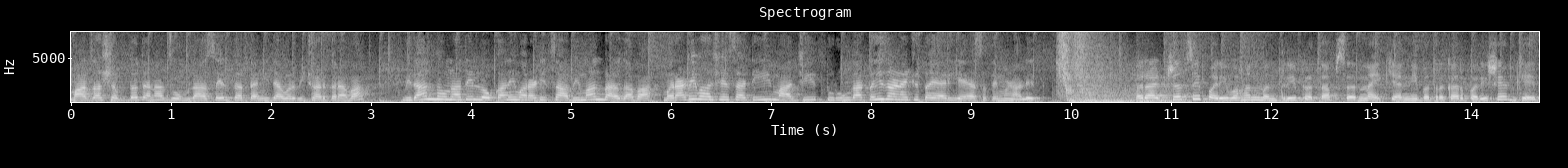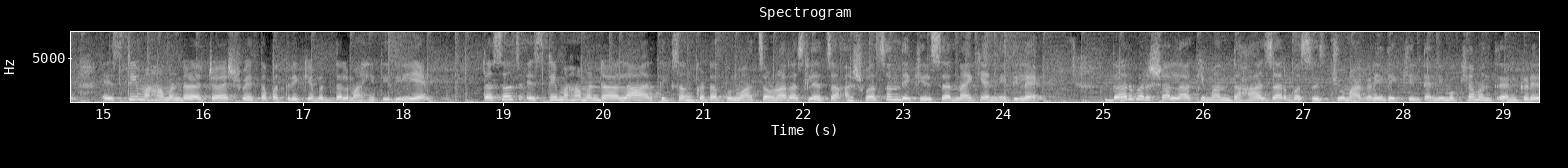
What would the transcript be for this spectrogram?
माझा शब्द त्यांना झोंबला असेल तर त्यांनी त्यावर विचार करावा. विधान भवनातील लोकांनी मराठीचा अभिमान बाळगावा. मराठी भाषेसाठी माझी तुरुंगातही जाण्याची तयारी आहे असं ते म्हणालेत. राज्याचे परिवहन मंत्री प्रताप सरनाईक यांनी पत्रकार परिषद घेत एस टी महामंडळाच्या श्वेतपत्रिकेबद्दल माहिती दिली आहे. तसंच एस टी महामंडळाला आर्थिक संकटातून वाचवणार असल्याचं आश्वासन देखील सरनाईक यांनी दिलं दर वर्षाला किमान दहा हजार बसेसची मागणी देखील त्यांनी मुख्यमंत्र्यांकडे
